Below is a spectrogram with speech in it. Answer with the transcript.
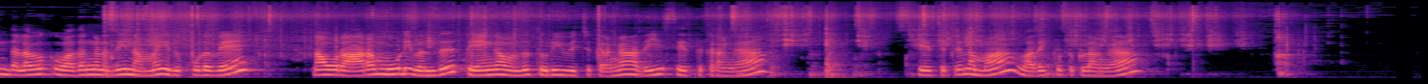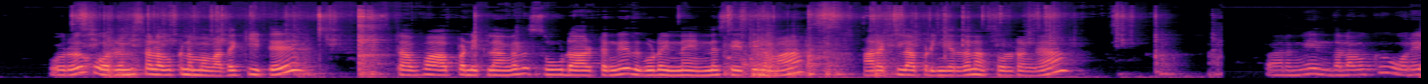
இந்த அளவுக்கு வதங்கினதையும் நம்ம இது கூடவே நான் ஒரு அரை மூடி வந்து தேங்காய் வந்து துருவி வச்சுக்கிறேங்க. அதையும் சேர்த்துக்கிறேங்க. சேர்த்துட்டு நம்ம வதக்கி விட்டுக்கலாங்க ஒரு ஒரு நிமிஷம் அளவுக்கு நம்ம வதக்கிட்டு ஸ்டவ் ஆஃப் பண்ணிக்கலாங்க. அது சூடாகட்டுங்க இது கூட இன்னும் என்ன சேர்த்து நம்ம அரைக்கலாம் அப்படிங்கிறத நான் சொல்கிறேங்க பாருங்கள் இந்தளவுக்கு ஒரே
